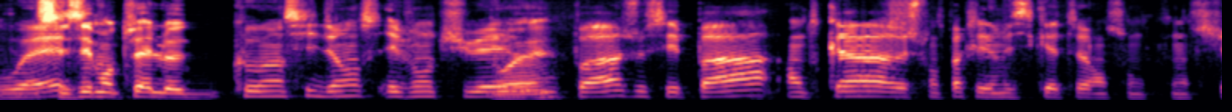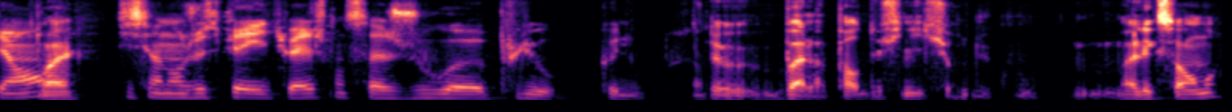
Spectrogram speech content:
Ouais. ces éventuels. Coïncidence éventuelle Ouais. ou pas, je sais pas. En tout cas, je pense pas que les investigateurs en sont conscients. Ouais. Si c'est un enjeu spirituel, je pense que ça joue euh, plus haut que nous. Simplement. Euh, voilà, par définition du coup. Alexandre?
